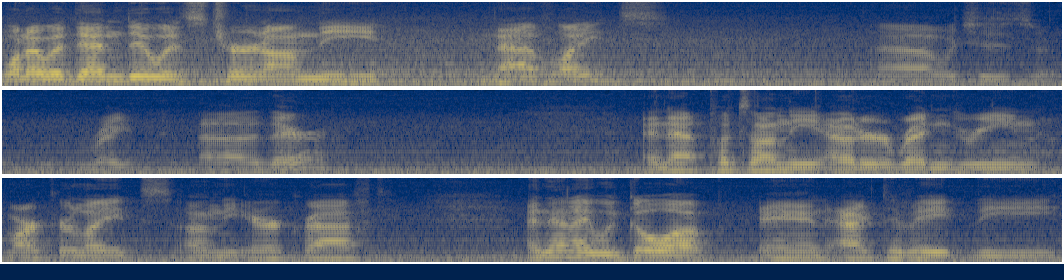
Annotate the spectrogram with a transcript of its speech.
What I would then do is turn on the nav lights, which is right uh, there. And that puts on the outer red and green marker lights on the aircraft. And then I would go up and activate the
